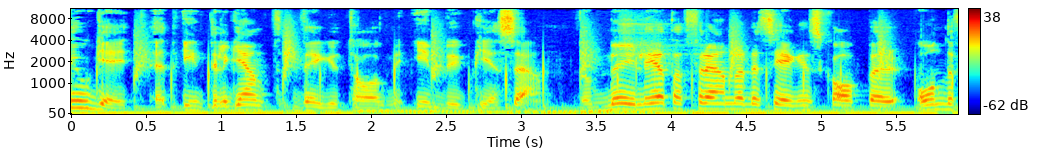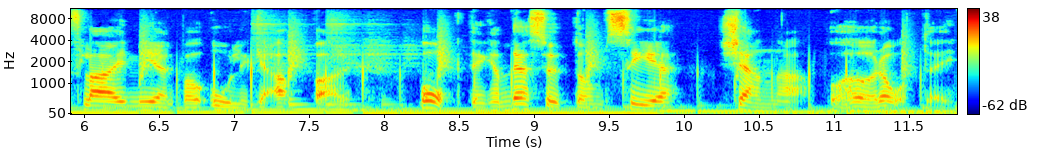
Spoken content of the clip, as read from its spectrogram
Qgate är ett intelligent vägguttag med inbyggd GSM. Du har möjlighet att förändra dess egenskaper on the fly med hjälp av olika appar. Och den kan dessutom se, känna och höra åt dig.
